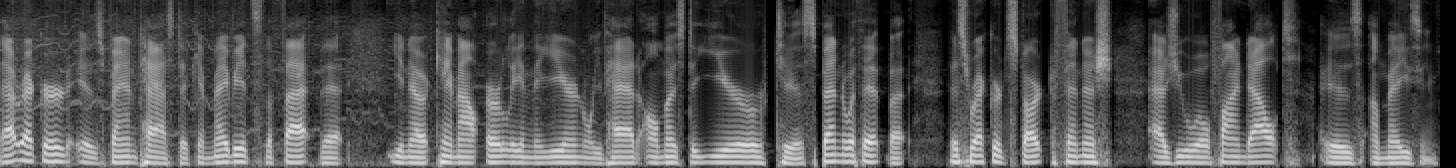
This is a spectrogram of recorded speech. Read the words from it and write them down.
That record is fantastic, and maybe it's the fact that you know it came out early in the year and we've had almost a year to spend with it, but this record, start to finish, as you will find out, is amazing.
